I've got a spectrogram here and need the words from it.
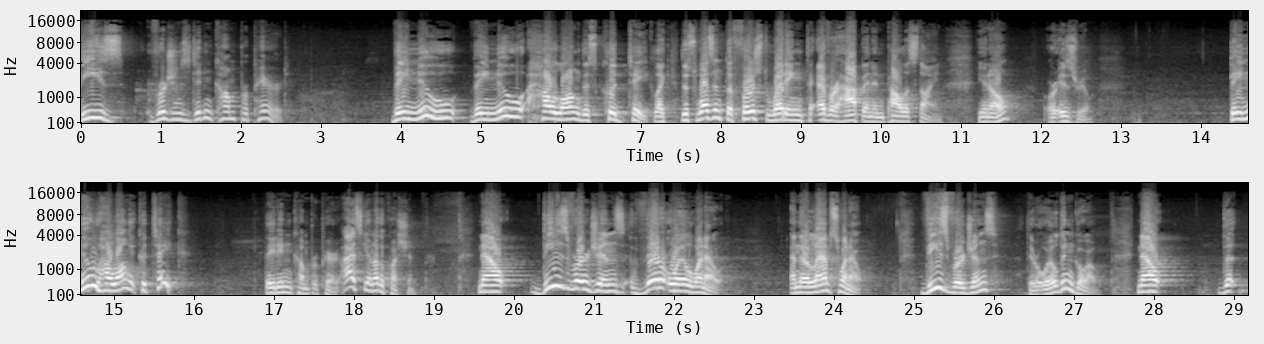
these virgins didn't come prepared. They knew they knew how long this could take. Like this wasn't the first wedding to ever happen in Palestine, you know, or Israel. They knew how long it could take. They didn't come prepared. I ask you another question. Now, these virgins, their oil went out and their lamps went out. These virgins, their oil didn't go out. Now, the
